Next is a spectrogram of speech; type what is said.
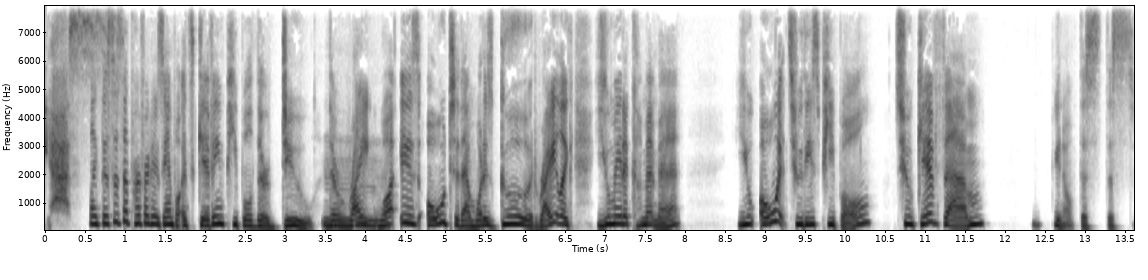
Yes. Like this is a perfect example. It's giving people their due, their Mm. right, what is owed to them, what is good, right? Like you made a commitment, you owe it to these people to give them, you know, this this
